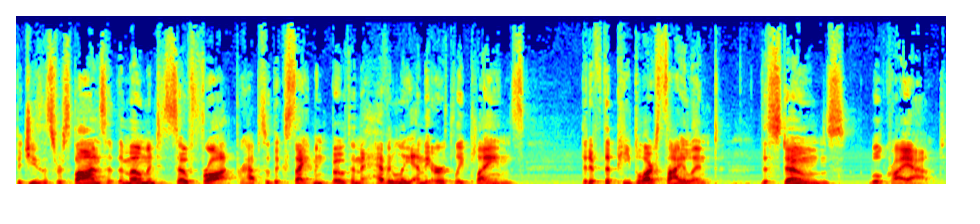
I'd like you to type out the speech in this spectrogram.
But Jesus responds that the moment is so fraught, perhaps with excitement both in the heavenly and the earthly planes, that if the people are silent, the stones will cry out.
